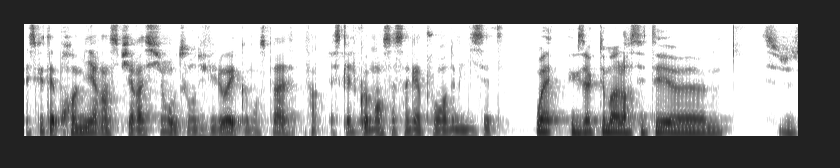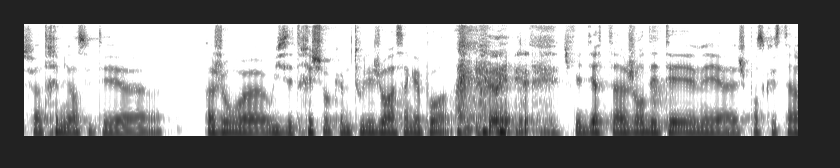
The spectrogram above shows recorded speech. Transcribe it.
Est-ce que ta première inspiration autour du vélo, elle commence pas à- enfin, est-ce qu'elle commence à Singapour en 2017 Ouais, exactement. Alors c'était, je me souviens très bien, c'était un jour euh, où il faisait très chaud comme tous les jours à Singapour. je vais te dire c'était un jour d'été, mais euh, je pense que c'était un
